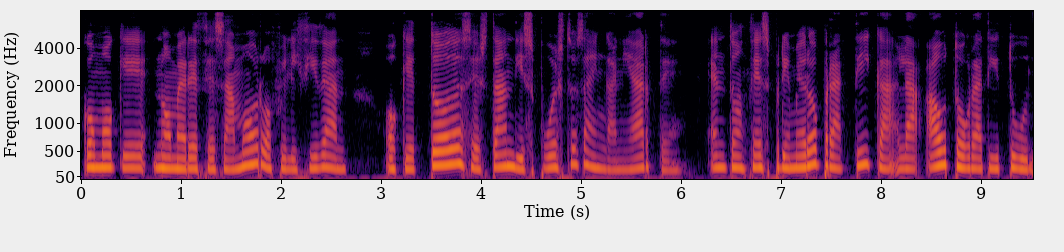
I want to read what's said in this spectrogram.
como que no mereces amor o felicidad, o que todos están dispuestos a engañarte. Entonces primero practica la autogratitud,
